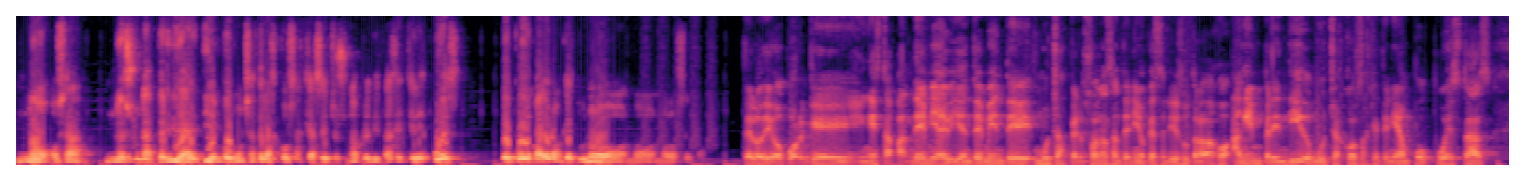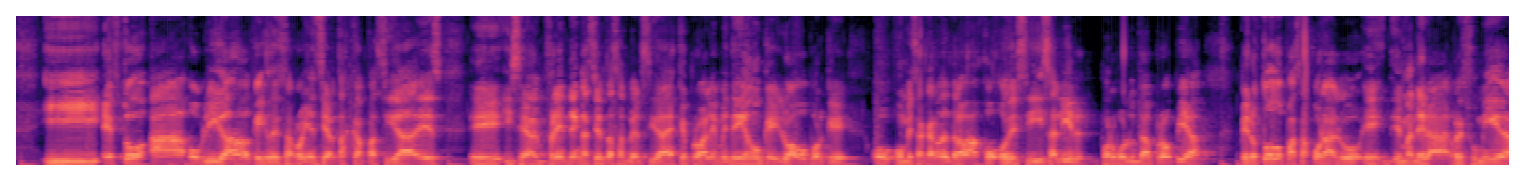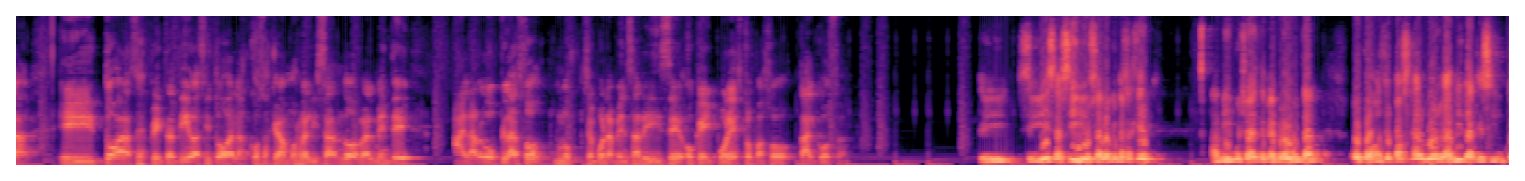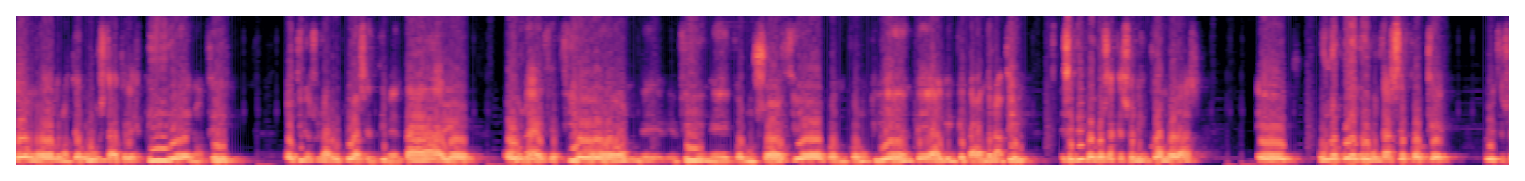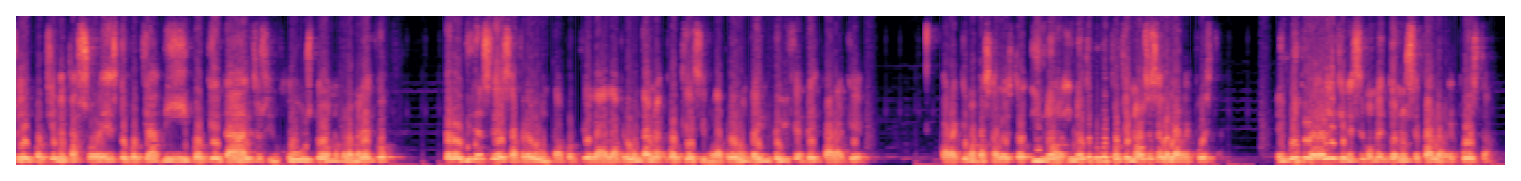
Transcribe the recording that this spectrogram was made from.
no, o sea, no es una pérdida de tiempo muchas de las cosas que has hecho, es un aprendizaje que después te pueden valer aunque tú no, no, no lo sepas. Te lo digo porque en esta pandemia evidentemente muchas personas han tenido que salir de su trabajo, han emprendido muchas cosas que tenían pospuestas y esto ha obligado a que ellos desarrollen ciertas capacidades eh, y se enfrenten a ciertas adversidades que probablemente digan, ok, lo hago porque o, me sacaron del trabajo o decidí salir por voluntad propia, pero todo pasa por algo. Eh, de manera resumida, eh, todas las expectativas y todas las cosas que vamos realizando realmente a largo plazo uno se pone a pensar y dice, ok, por esto pasó tal cosa. Sí, sí, es así. O sea, lo que pasa es que a mí muchas veces me preguntan, o cuando te pasa algo en la vida que es incómodo, que no te gusta, o te despiden, o en fin, o tienes una ruptura sentimental, o, una decepción, eh, en fin, eh, con un socio, con, un cliente, alguien que te abandona, en fin, ese tipo de cosas que son incómodas, eh, uno puede preguntarse por qué. Tú dices, oye, ¿por qué me pasó esto? ¿Por qué a mí? ¿Por qué tal? Esto es injusto, no me lo merezco. Pero olvídense de esa pregunta, porque la, pregunta no es por qué, sino la pregunta inteligente es para qué. ¿Para qué me ha pasado esto? Y no, y no te preocupes porque no vas a saber la respuesta. Es muy probable que en ese momento no sepas la respuesta.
